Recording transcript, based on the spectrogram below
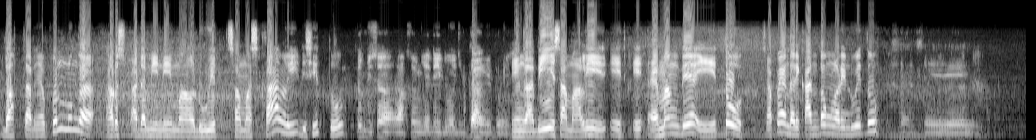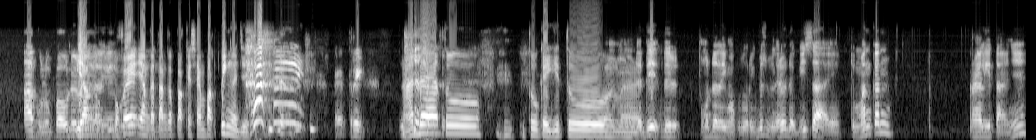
daftarnya pun lu nggak harus ada minimal duit sama sekali di situ. Itu bisa langsung jadi 2 juta gitu. Ya nggak bisa Mali. I- i- emang dia itu siapa yang dari kantong ngeluarin duit tuh? si Ah, gue lupa udah yang lagi. pokoknya yang ketangkep pakai sempak pink aja. Patrick. Ada tuh. Tuh kayak gitu. Hmm, Nah, jadi dari modal 50 ribu sebenarnya udah bisa ya cuman kan realitanya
